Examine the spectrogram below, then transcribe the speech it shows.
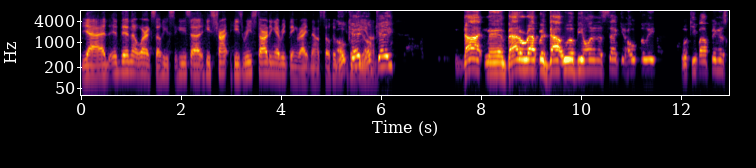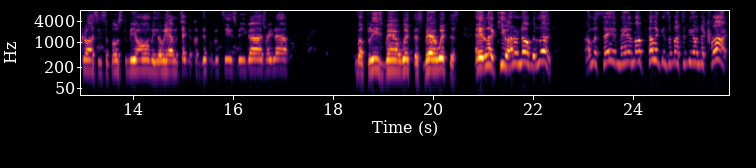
yeah, it, it didn't work. So he's he's uh he's trying he's restarting everything right now. So he'll, he'll Okay, on. okay. Dot, man, battle rapper Dot will be on in a second. Hopefully, we'll keep our fingers crossed. He's supposed to be on. We know we having technical difficulties for you guys right now, but please bear with us. Bear with us. Hey, look, Q. I don't know, but look, I'm gonna say it, man. My Pelicans about to be on the clock,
